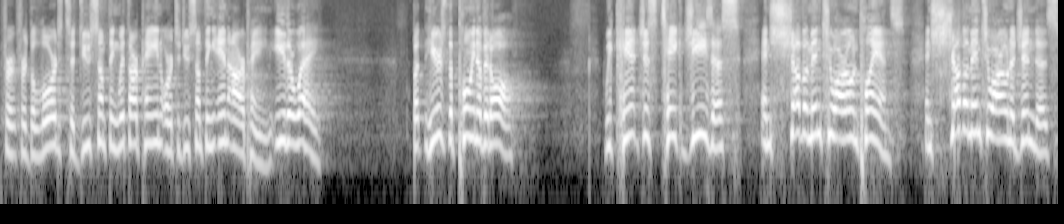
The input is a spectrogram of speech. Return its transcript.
for, for the Lord to do something with our pain or to do something in our pain. Either way. But here's the point of it all we can't just take Jesus and shove him into our own plans and shove him into our own agendas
